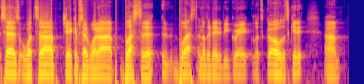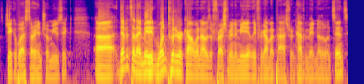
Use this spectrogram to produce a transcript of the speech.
says, "What's up?" Jacob said, "What up?" Blessed to blessed another day to be great. Let's go. Let's get it. Um, Jacob West, our intro music. Uh, Devin said, "I made it one Twitter account when I was a freshman. Immediately forgot my password and haven't made another one since."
